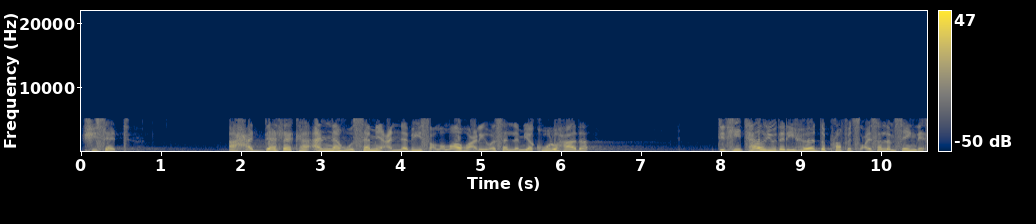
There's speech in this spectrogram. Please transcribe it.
She said, أحدثك أنه سمع النبي صلى الله عليه وسلم يقول هذا? Did he tell you that he heard the Prophet صلى الله عليه وسلم saying this?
